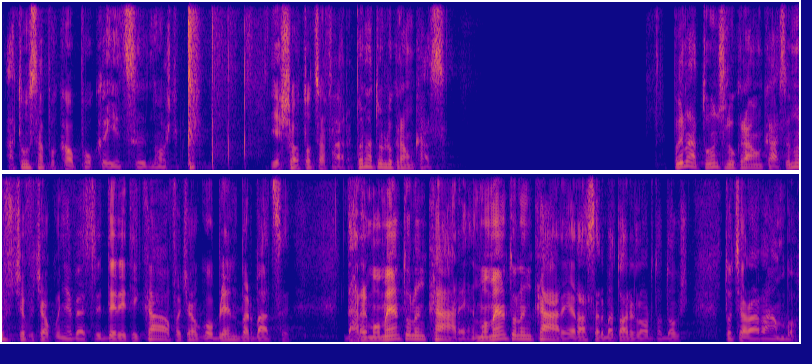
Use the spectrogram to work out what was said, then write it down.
Atunci s-a păcau pocăiți noștri, ieșeau toți afară. Până atunci lucrau în casă. Până atunci lucrau în casă. Nu știu ce făceau cu nevestele. Dereticau, făceau goblen bărbață. Dar în momentul în care, în momentul în care era sărbătoarele ortodoxi, toți erau Rambo.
